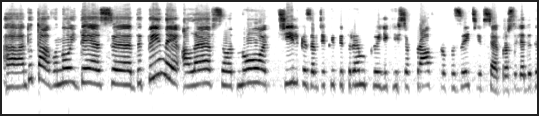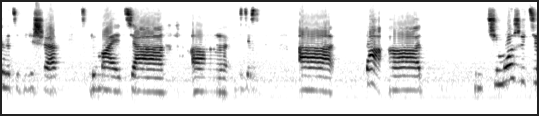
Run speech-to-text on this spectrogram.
А, ну так, воно йде з е, дитини, але все одно тільки завдяки підтримки якихось вправ, пропозицій, все просто для дитини це більше сприймається. А, а, та, а, чи можуть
